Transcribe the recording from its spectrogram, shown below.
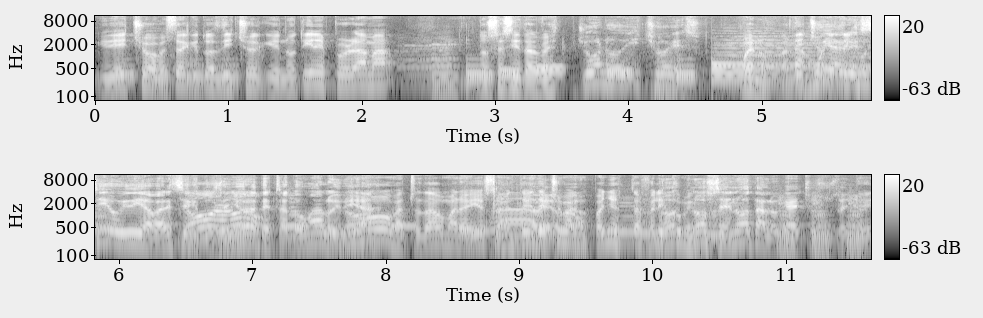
Y de hecho, a pesar de que tú has dicho que no tienes programa, no sé si tal vez. Yo no he dicho eso. Bueno, has dicho muy que tengo- agresivo hoy día. Parece No, que tu señora no. te trató mal hoy día. No, me ha tratado maravillosamente. Ah, de hecho, veo, me acompañó, está feliz no, conmigo. No se nota lo que ha hecho su señora.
